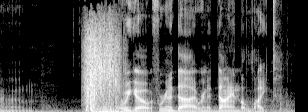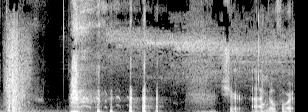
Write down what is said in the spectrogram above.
Um, there we go. If we're gonna die, we're gonna die in the light. sure, uh, go for it.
